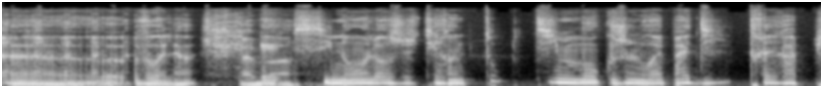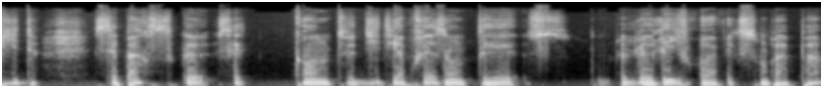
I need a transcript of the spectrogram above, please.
Euh, voilà. Ah Et bah. sinon, alors je tire un tout petit mot que je n'aurais pas dit, très rapide. C'est parce que c'est quand Didier a présenté le livre avec son papa,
